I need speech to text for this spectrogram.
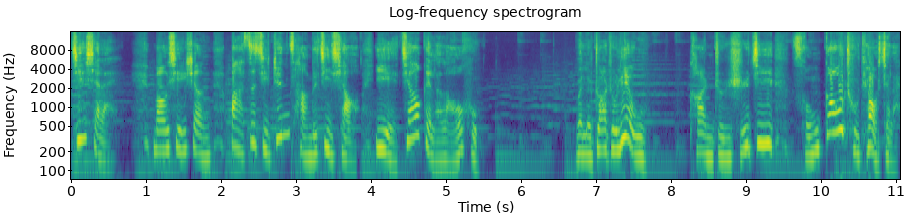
接下来，猫先生把自己珍藏的技巧也教给了老虎。为了抓住猎物，看准时机从高处跳下来，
